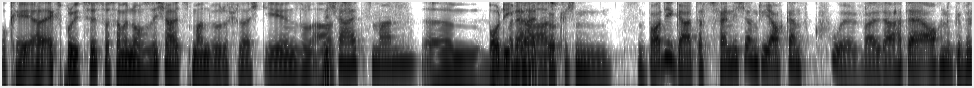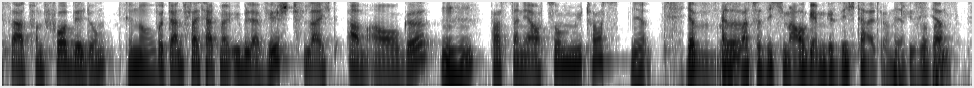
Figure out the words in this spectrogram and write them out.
Okay, er Ex-Polizist, was haben wir noch? Sicherheitsmann würde vielleicht gehen, so eine Art. Sicherheitsmann. Ähm, Bodyguard. Oder halt wirklich ein ein Bodyguard, das fände ich irgendwie auch ganz cool, weil da hat er auch eine gewisse Art von Vorbildung. Genau. Wird dann vielleicht halt mal übel erwischt, vielleicht am Auge. Mhm. Passt dann ja auch zum Mythos. Ja. ja also äh, was weiß ich, im Auge, im Gesicht halt irgendwie, ja. sowas. Ja.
